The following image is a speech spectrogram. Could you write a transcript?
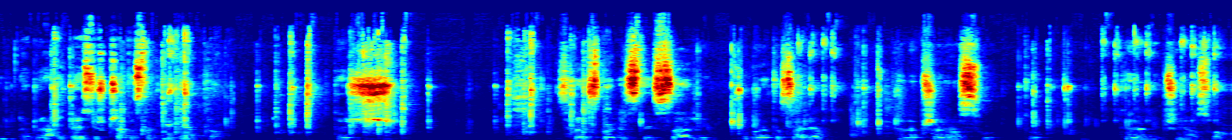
Dobra, i to jest już przedostatnie piętro. To już zaraz koniec tej serii. W ogóle seria. Ale przerosły tu. Tyle mi przyniosła.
